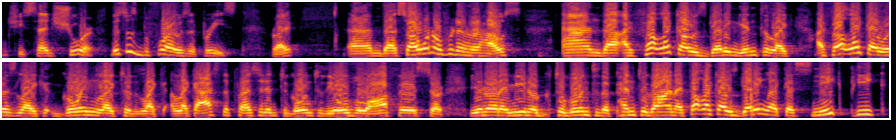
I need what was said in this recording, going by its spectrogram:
And she said, sure. This was before I was a priest, right? And uh, so I went over to her house and uh, I felt like I was getting into like I felt like I was like going like to like like ask the president to go into the Oval Office or you know what I mean or to go into the Pentagon. I felt like I was getting like a sneak peek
